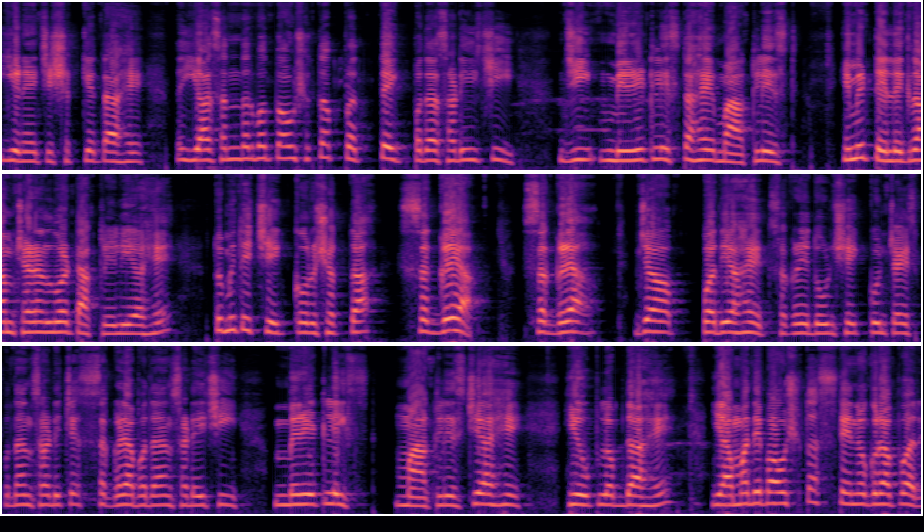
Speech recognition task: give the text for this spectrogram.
येण्याची शक्यता आहे. तर या संदर्भात पाहू शकता प्रत्येक पदासाठीची जी मेरिट लिस्ट आहे मार्क लिस्ट ही मी टेलिग्राम चॅनलवर टाकलेली आहे. तुम्ही ते चेक करू शकता. सगळ्या सगळ्या ज्या पदे आहेत सगळे दोनशे एकोणचाळीस पदांसाठीच्या सगळ्या पदांसाठीची मेरिट लिस्ट मार्क लिस्ट जी आहे ही उपलब्ध आहे. यामध्ये पाहू शकता स्टेनोग्राफर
